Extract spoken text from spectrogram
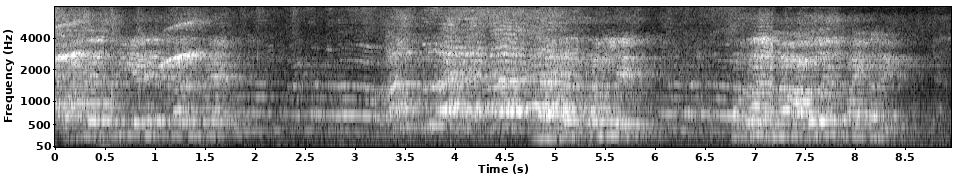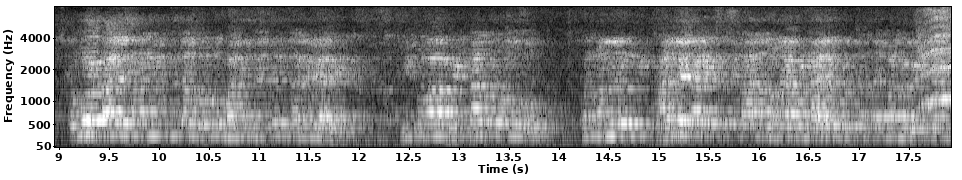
काँग्रेसमध्ये येण्याचे कारण काय महाराष्ट्रामध्ये सतरा नाव अगोदरच माहीत आहे प्रमोद ताले सरांनी तुमच्यासोबत माझी चर्चा झालेली आहे मी तुम्हाला भेटणार पण होतो पण म्हणलं की खाल्ले कार्यकर्ते नाराज होणे आपण डायरेक्ट वरच्या साहेबांना भेटणार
